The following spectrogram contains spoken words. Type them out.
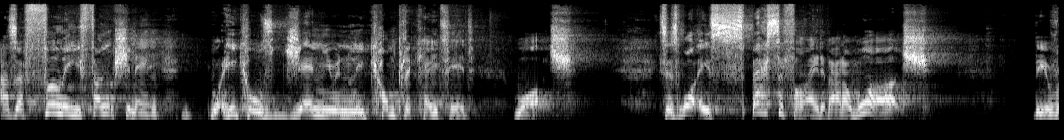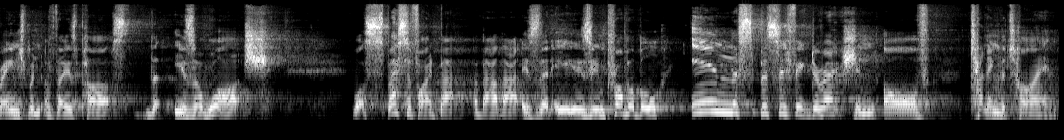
as a fully functioning, what he calls genuinely complicated watch. He says what is specified about a watch, the arrangement of those parts that is a watch, what's specified about that is that it is improbable in the specific direction of telling the time,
